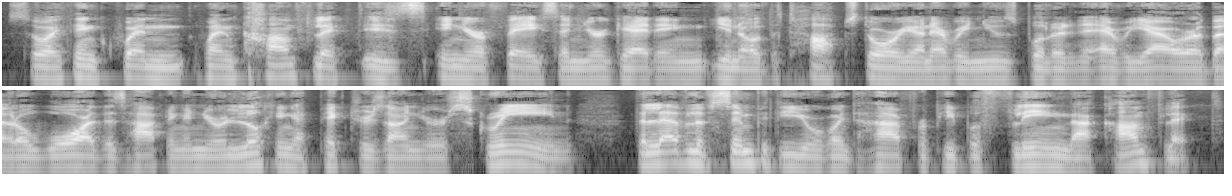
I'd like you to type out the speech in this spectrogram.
So I think when when conflict is in your face and you're getting you know the top story on every news bulletin every hour about a war that's happening, and you're looking at pictures on your screen, the level of sympathy you're going to have for people fleeing that conflict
